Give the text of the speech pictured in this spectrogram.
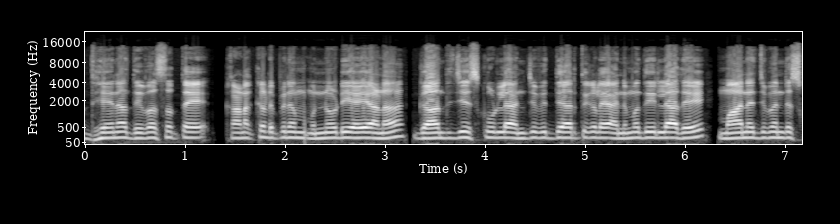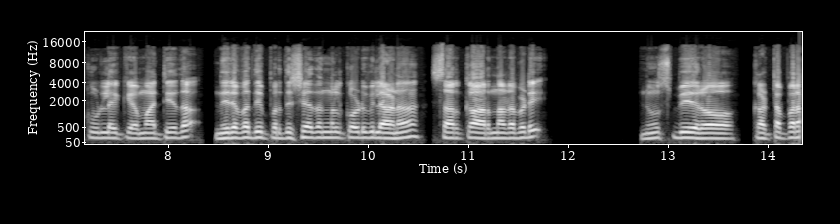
അധ്യയന ദിവസത്തെ കണക്കെടുപ്പിന് മുന്നോടിയായാണ് ഗാന്ധിജി സ്കൂളിലെ അഞ്ച് വിദ്യാർത്ഥികളെ അനുമതിയില്ലാതെ മാനേജ്മെന്റ് സ്കൂളിലേക്ക് മാറ്റിയത്. നിരവധി പ്രതിഷേധങ്ങൾക്കൊടുവിലാണ് സർക്കാർ നടപടി. News bureau Kattappana.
